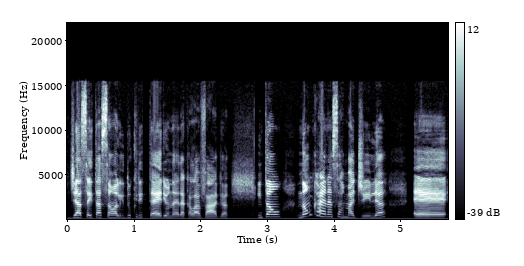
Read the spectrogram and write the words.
de aceitação ali do critério, né, daquela vaga. Então, não caia nessa armadilha. É,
